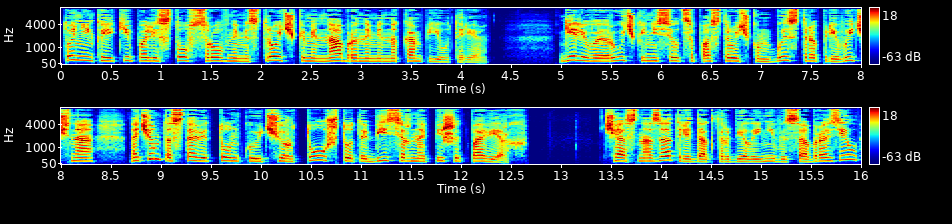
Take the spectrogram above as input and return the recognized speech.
тоненькая кипа листов с ровными строчками, набранными на компьютере. Гелевая ручка несется по строчкам быстро, привычно, на чем-то ставит тонкую черту, что-то бисерно пишет поверх. Час назад редактор «Белой Нивы» сообразил,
